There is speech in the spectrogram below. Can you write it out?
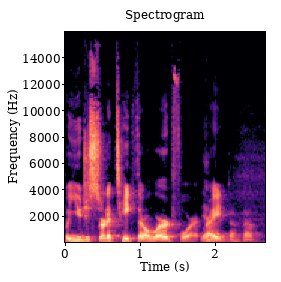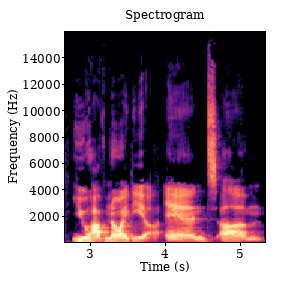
but you just sort of take their word for it, Yeah, right? you you have no idea and um,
